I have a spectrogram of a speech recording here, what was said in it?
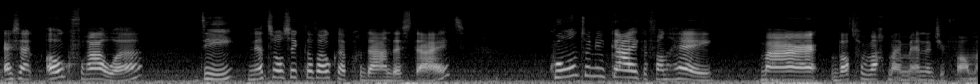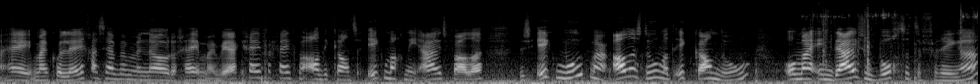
er zijn ook vrouwen die, net zoals ik dat ook heb gedaan destijds, continu kijken van hé. Hey, maar wat verwacht mijn manager van me? hey, mijn collega's hebben me nodig. hey, mijn werkgever geeft me al die kansen. Ik mag niet uitvallen. Dus ik moet maar alles doen wat ik kan doen om mij in duizend bochten te wringen.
